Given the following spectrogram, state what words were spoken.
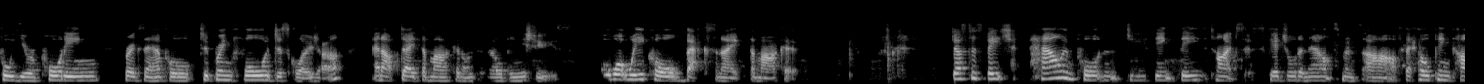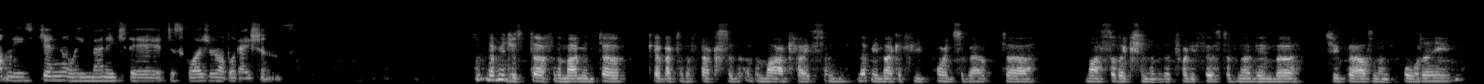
full year reporting, for example, to bring forward disclosure and update the market on developing issues, or what we call vaccinate the market. Justice Beach, how important do you think these types of scheduled announcements are for helping companies generally manage their disclosure obligations? Let me just, uh, for the moment, uh, go back to the facts of, of, the Myer case and let me make a few points about uh, my selection of the 21st of November 2014.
